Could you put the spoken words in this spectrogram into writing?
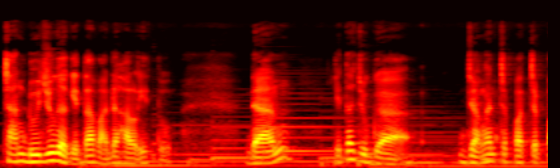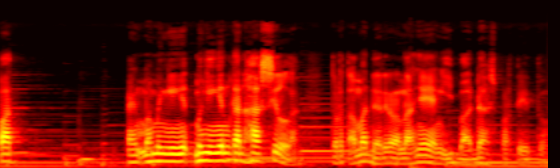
candu juga kita pada hal itu. Dan kita juga jangan cepat-cepat menginginkan hasil lah, terutama dari ranahnya yang ibadah seperti itu.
